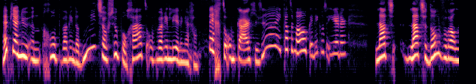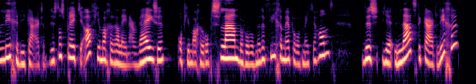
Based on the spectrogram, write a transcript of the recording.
Heb jij nu een groep waarin dat niet zo soepel gaat, of waarin leerlingen gaan vechten om kaartjes? Ah, ik had hem ook en ik was eerder. Laat, laat ze dan vooral liggen, die kaarten. Dus dan spreek je af, je mag er alleen naar wijzen, of je mag erop slaan, bijvoorbeeld met een vliegenmapper of met je hand. Dus je laat de kaart liggen,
